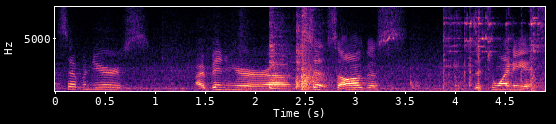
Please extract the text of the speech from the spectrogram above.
Seven years. I've been here uh, since August the 20th.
